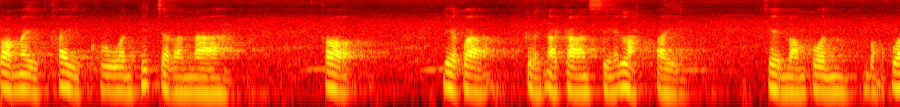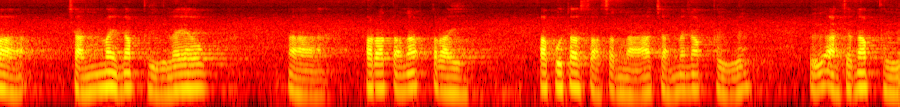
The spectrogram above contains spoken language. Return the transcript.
ก็ไม่ไข้ครวนพิจารณา ก็เรียกว่าเกิดอาการเสียหลักไป เช่นบางคนบอกว่าฉันไม่นับถือแล้วพระรัตนตรัย พระพุทธศาสนาฉันไม่นับถือ หรืออาจจะนับถือ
